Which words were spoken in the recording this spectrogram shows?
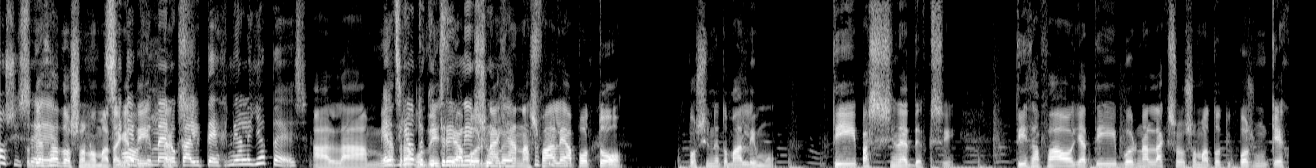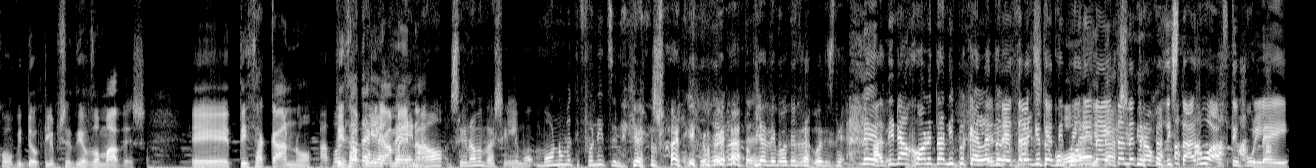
δώσεις Δεν ε, θα δώσω ονόματα, γιατί, συγκεκριμένο εντάξει. καλλιτέχνη, αλλά για πες. Αλλά μια Έτσι για να το τραγουδίστρια μπορεί να κυτρινίσουμε. έχει ανασφάλεια από το πώς είναι το μαλλί μου, τι είπα στη συνέντευξη, τι θα φάω γιατί μπορεί να αλλάξει ο σωματότυπός μου και έχω βίντεο κλιπ σε δύο εβδομάδες. Ε, τι θα κάνω, Από τι ό,τι θα πούν για μένα; καταλαβαίνω, Συγγνώμη, Βασίλη μου, μόνο με τη φωνή της είναι και ασφαλή. Εννοείται. Οποιαδήποτε τραγουδιστή. Αντί να αγχώνεται αν είπε καλά Ε, το ναι, ρεφρέν εντάξει, και το γιατί κουπί. μπορεί να ήταν τραγουδισταρού αυτή που λέει.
